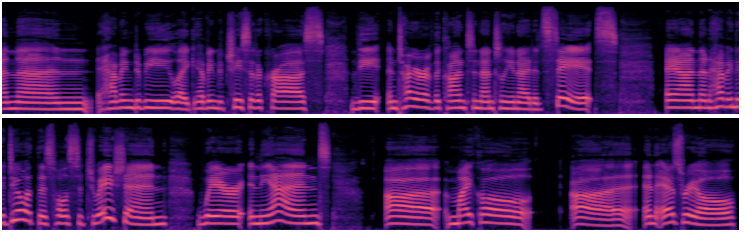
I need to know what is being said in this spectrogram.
and then having to be like having to chase it across the entire of the continental United States and then having to deal with this whole situation where in the end uh Michael uh and Ezreal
